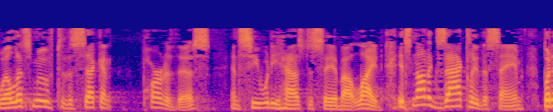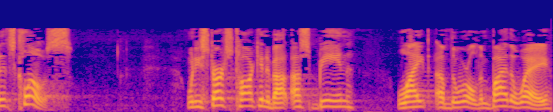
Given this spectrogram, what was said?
Well, let's move to the second part of this and see what he has to say about light. It's not exactly the same, but it's close. When he starts talking about us being light of the world. And by the way,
